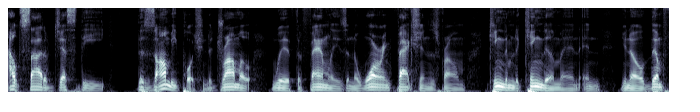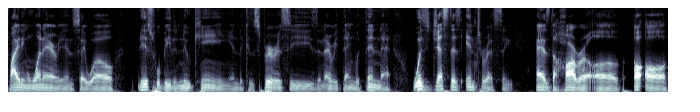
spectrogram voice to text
outside of just the the zombie portion the drama with the families and the warring factions from kingdom to kingdom and and you know them fighting one area and say well this will be the new king and the conspiracies and everything within that was just as interesting as the horror of uh-oh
